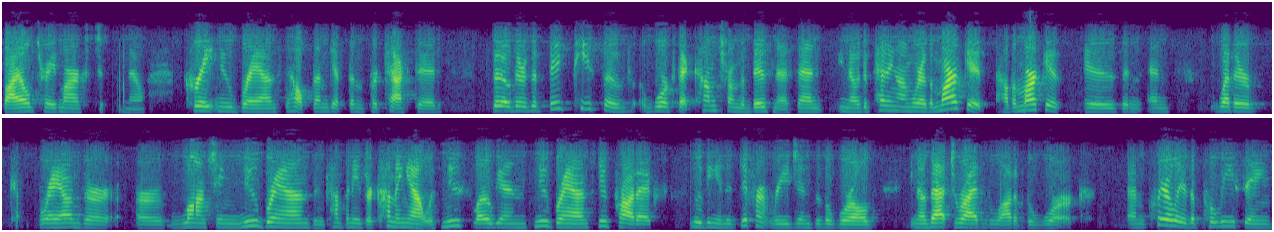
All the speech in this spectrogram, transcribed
file trademarks to, you know, create new brands to help them get them protected. So there's a big piece of work that comes from the business and, you know, depending on where the market, how the market is and, and whether brands are are launching new brands and companies are coming out with new slogans, new brands, new products, moving into different regions of the world. You know that drives a lot of the work. And clearly, the policing,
